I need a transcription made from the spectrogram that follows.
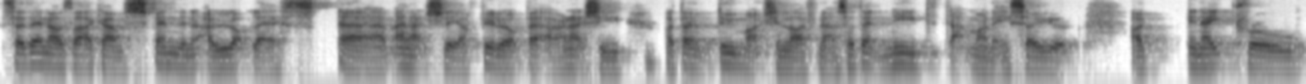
so then I was like, okay, I'm spending a lot less, um, and actually I feel a lot better. And actually, I don't do much in life now, so I don't need that money. So I in April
